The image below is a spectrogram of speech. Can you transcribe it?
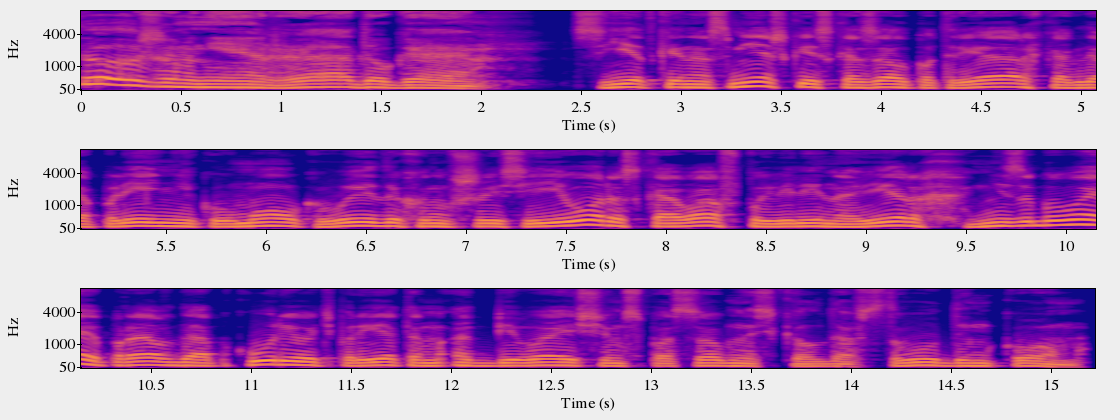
Тоже мне радуга, С едкой насмешкой сказал патриарх, когда пленник умолк, выдохнувшись, и его, расковав, повели наверх, не забывая, правда, обкуривать при этом отбивающим способность к колдовству дымком.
